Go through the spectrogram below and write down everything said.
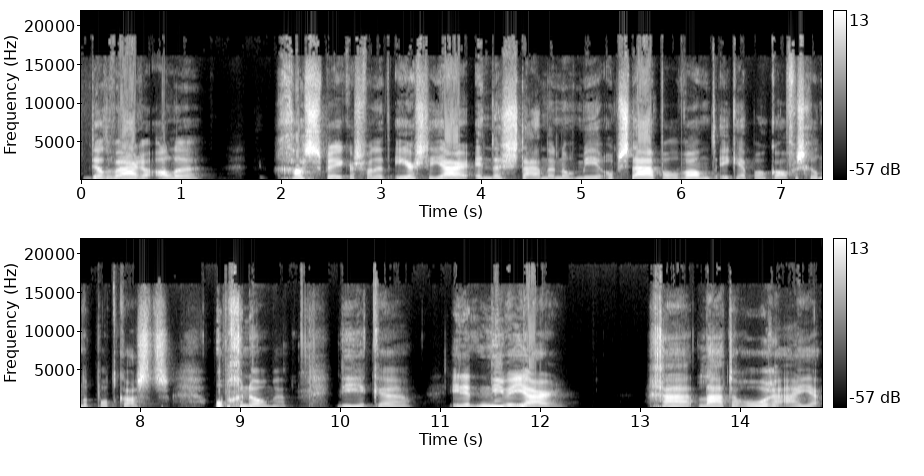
dat waren alle gastsprekers van het eerste jaar. En daar staan er nog meer op stapel. Want ik heb ook al verschillende podcasts opgenomen. Die ik uh, in het nieuwe jaar ga laten horen aan je.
